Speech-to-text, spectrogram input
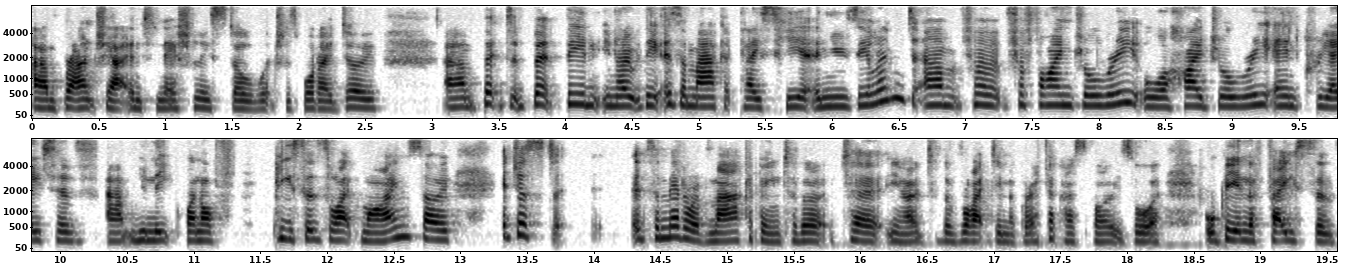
um, branch out internationally still, which is what I do. Um, but but then you know there is a marketplace here in New Zealand um, for for fine jewelry or high jewelry and creative, um, unique one-off pieces like mine. So it just it's a matter of marketing to the to you know to the right demographic, I suppose, or or be in the face of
